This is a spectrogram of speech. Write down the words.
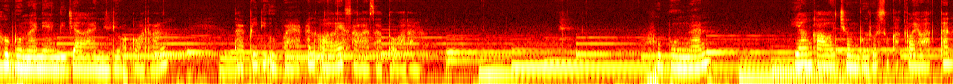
Hubungan yang dijalani dua orang, tapi diupayakan oleh salah satu orang. Hubungan yang kalau cemburu suka kelewatan.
